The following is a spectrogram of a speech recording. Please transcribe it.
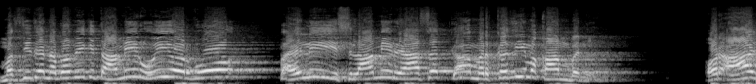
मस्जिद नबवी की तामीर हुई और वो पहली इस्लामी रियासत का मरकजी मकाम बनी। और आज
